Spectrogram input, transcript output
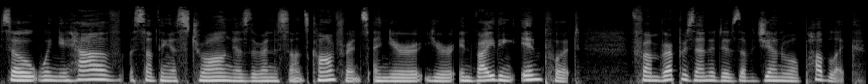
So when you have something as strong as the Renaissance Conference and you're you're inviting input from representatives of general public,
